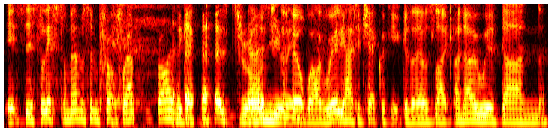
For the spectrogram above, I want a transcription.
it's this list on Amazon Pro- for Amazon Prime again. Has Yeah, drawn this is you the in. film where I really had to check with you because I was like, I know we've done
